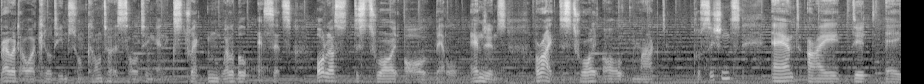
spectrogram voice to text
barred our kill teams from counter-assaulting and extracting valuable assets. Orders destroy all battle engines. Alright, destroy all marked positions. And I did a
